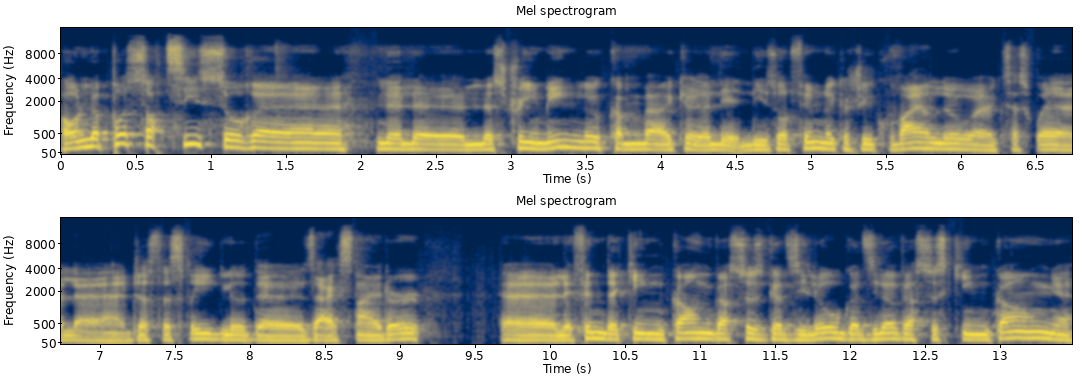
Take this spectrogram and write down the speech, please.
On ne l'a pas sorti sur le, streaming, comme les, autres films que j'ai couverts, que ce soit la Justice League de Zack Snyder, le film de King Kong versus Godzilla, Godzilla versus King Kong,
